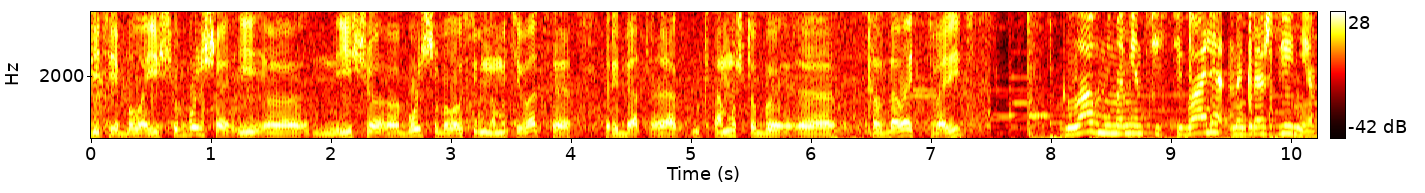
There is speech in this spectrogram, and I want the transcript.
детей была еще больше, и еще больше была усилена мотивация ребят к тому, чтобы создавать, творить. Главный момент фестиваля – награждение.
